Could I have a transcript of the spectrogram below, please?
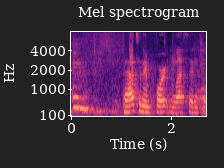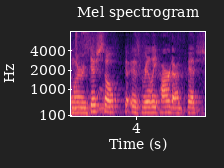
And That's an important lesson to learn. Dish soap is really hard on fish.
